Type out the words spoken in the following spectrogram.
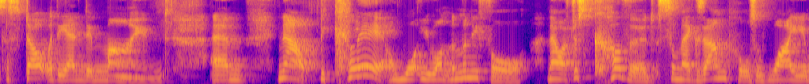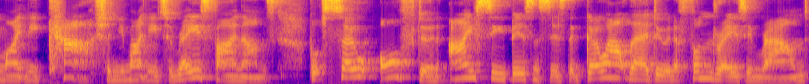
So start with the end in mind. Um, now, be clear on what you want the money for. Now, I've just covered some examples of why you might need cash and you might need to raise finance. But so often I see businesses that go out there doing a fundraising round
